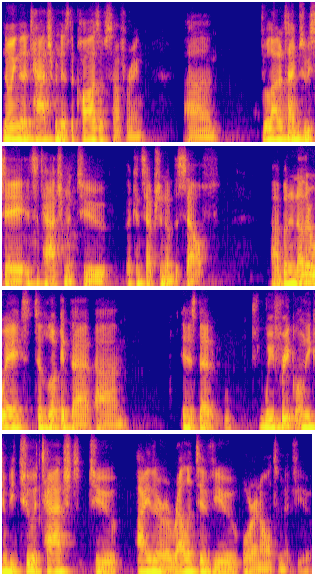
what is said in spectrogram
knowing that attachment is the cause of suffering, um, a lot of times we say it's attachment to a conception of the self. Uh, but another way to, to look at that um, is that we frequently can be too attached to either a relative view or an ultimate view.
